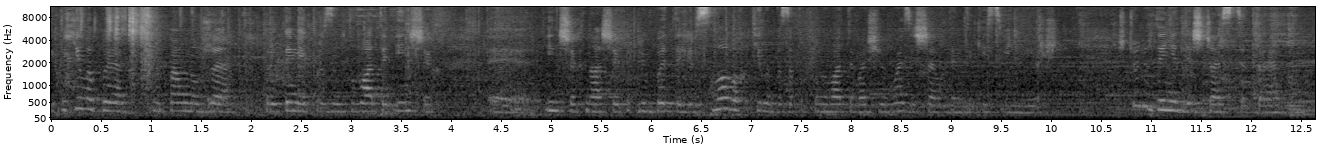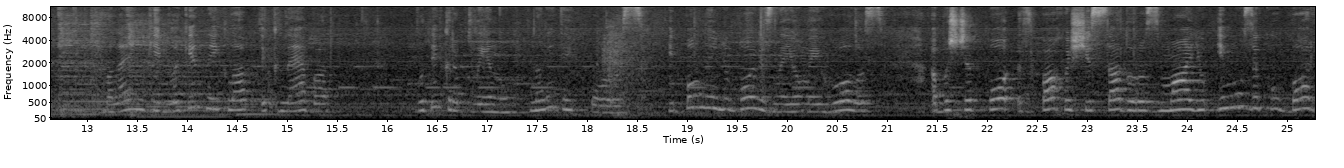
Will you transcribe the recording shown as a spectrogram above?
І хотіла би, напевно, вже перед тим, як презентувати інших, інших наших любителів слова, хотіла би запропонувати вашій увазі ще один такий свій вірш. Що людині для щастя треба? Маленький блакитний клаптик неба, води краплину, налитий колос, і повний любові знайомий голос, або ще по в пахощі саду розмаю, і музику барв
